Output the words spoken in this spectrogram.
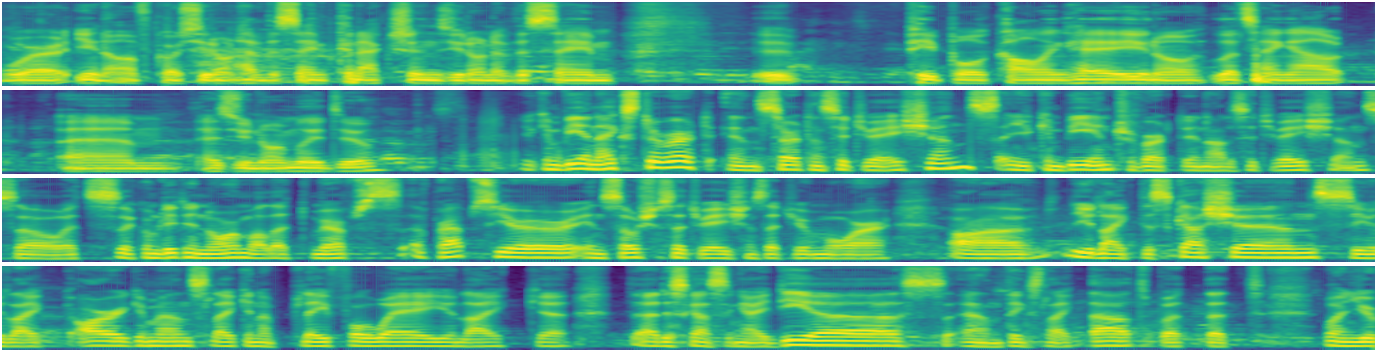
where, you know, of course, you don't have the same connections, you don't have the same people calling, hey, you know, let's hang out um, as you normally do. You can be an extrovert in certain situations, and you can be introverted in other situations. So it's uh, completely normal that perhaps uh, perhaps you're in social situations that you're more uh, you like discussions, you like arguments, like in a playful way. You like uh, uh discussing ideas and things like that. But that when you're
